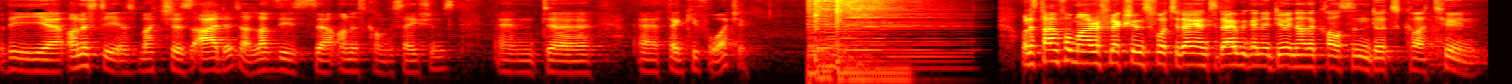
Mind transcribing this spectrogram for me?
the uh, honesty as much as I did. I love these uh, honest conversations, and uh, uh, thank you for watching. Well, it's time for my reflections for today, and today we're going to do another Carlson Dutz cartoon.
